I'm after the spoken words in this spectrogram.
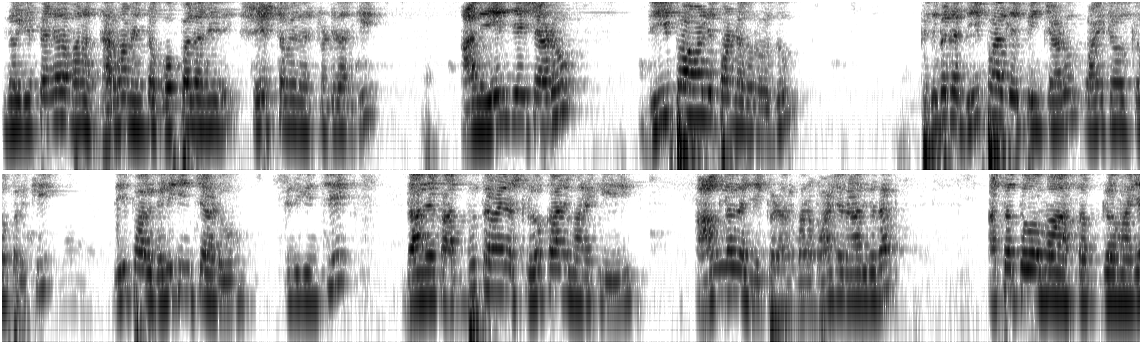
ఇందాక చెప్పాను కదా మన ధర్మం ఎంత గొప్పదనేది శ్రేష్టమైనటువంటి దానికి ఆయన ఏం చేశాడు? దీపావళి పండుగ రోజు పెద్ద పెద్ద దీపాలు తెప్పించాడు. వైట్ హౌస్ లోపలికి దీపాలు వెలిగించాడు. వెలిగించి దాని యొక్క అద్భుతమైన శ్లోకాన్ని మనకి ఆంగ్లంలో చెప్పాడు. మన భాష రాదు కదా? అసతోమా సద్గమయ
